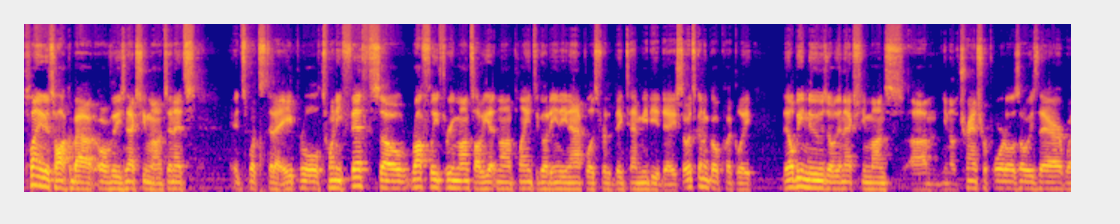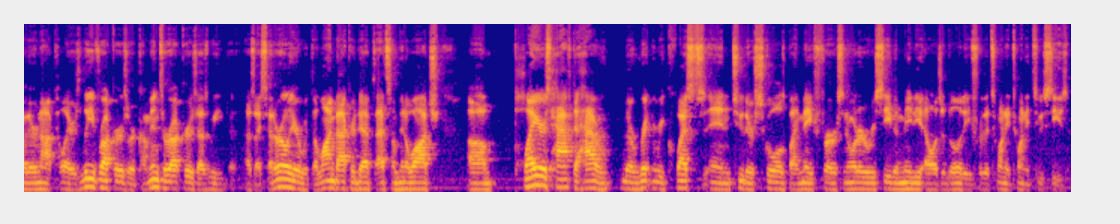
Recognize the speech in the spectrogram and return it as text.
plenty to talk about over these next few months, and it's it's what's today, April 25th. So roughly three months, I'll be getting on a plane to go to Indianapolis for the Big Ten Media Day. So it's going to go quickly there'll be news over the next few months. Um, you know, the transfer portal is always there, whether or not players leave Rutgers or come into Rutgers. As we, as I said earlier, with the linebacker depth, that's something to watch. Um, players have to have their written requests in to their schools by May 1st in order to receive immediate eligibility for the 2022 season.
